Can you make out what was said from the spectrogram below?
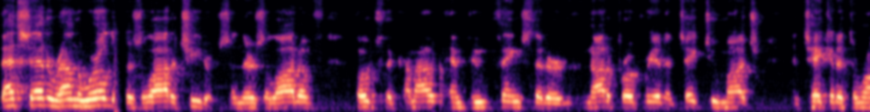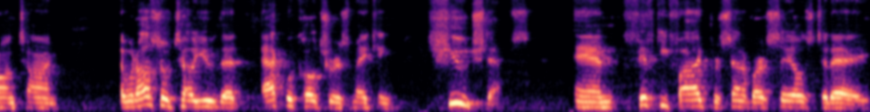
That said, around the world, there's a lot of cheaters, and there's a lot of folks that come out and do things that are not appropriate and take too much and take it at the wrong time I would also tell you that aquaculture is making huge steps, and 55% of our sales today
